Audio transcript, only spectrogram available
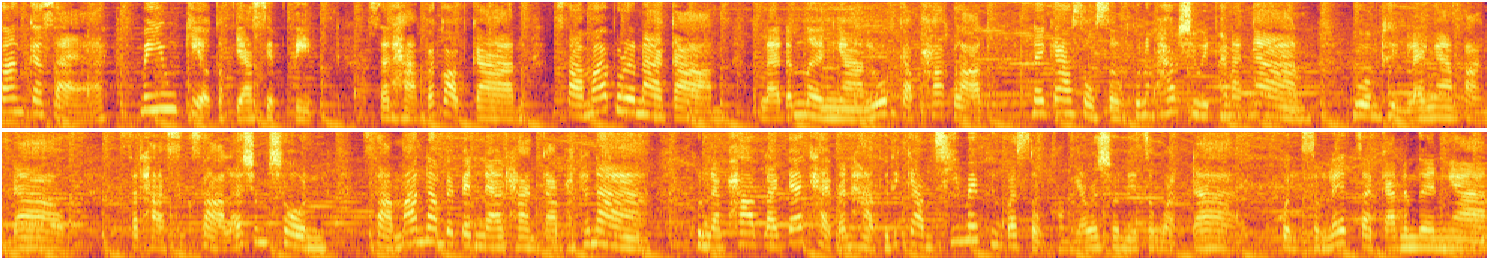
สร้างกระแสไม่ยุ่งเกี่ยวกับยาเสพติด สถานประกอบการสามารถบูรณาการ และดำเนินงานร่วมกับภาครัฐ ในการส่งเสริมคุณภาพชีวิตพนักงาน รวมถึงแรงงานต่างด้าว สถานศึกษาและชุมชน สามารถนำไปเป็นแนวทางการพัฒนา คุณภาพและแก้ไขปัญหาพฤติกรรมที่ไม่พึงประสงค์ของเยาวชนในจังหวัดได้ ผลสำเร็จจากการดำเนินงาน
